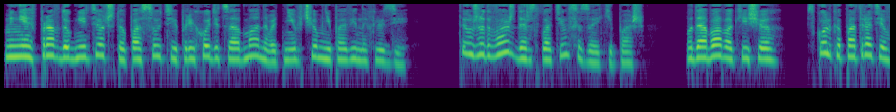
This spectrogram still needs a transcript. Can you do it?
Меня и вправду гнетет, что, по сути, приходится обманывать ни в чем не повинных людей. Ты уже дважды расплатился за экипаж. Вдобавок еще сколько потратил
